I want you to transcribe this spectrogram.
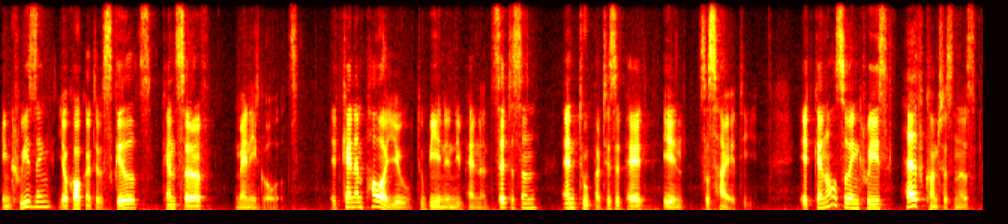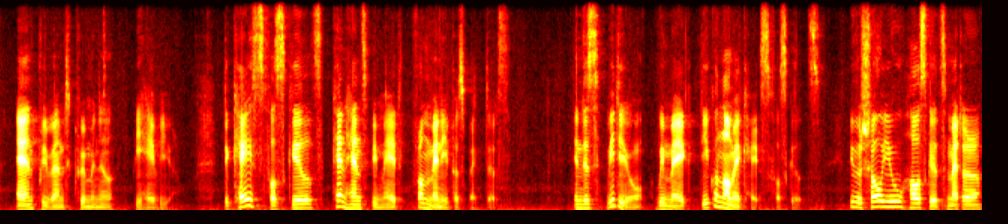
Increasing your cognitive skills can serve many goals. It can empower you to be an independent citizen and to participate in society. It can also increase health consciousness and prevent criminal behavior. The case for skills can hence be made from many perspectives. In this video, we make the economic case for skills. We will show you how skills matter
